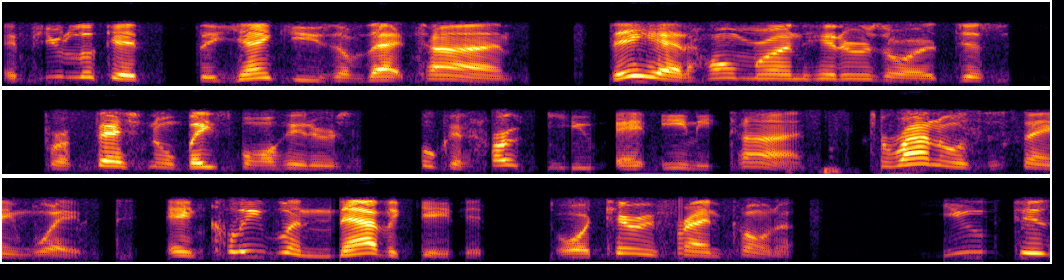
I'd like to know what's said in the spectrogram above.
If you look at the Yankees of that time, they had home run hitters or just professional baseball hitters who could hurt you at any time. Toronto is the same way. And Cleveland navigated, or Terry Francona, used his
